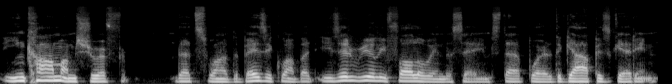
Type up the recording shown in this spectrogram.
income? I'm sure that's one of the basic one, but is it really following the same step where the gap is getting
